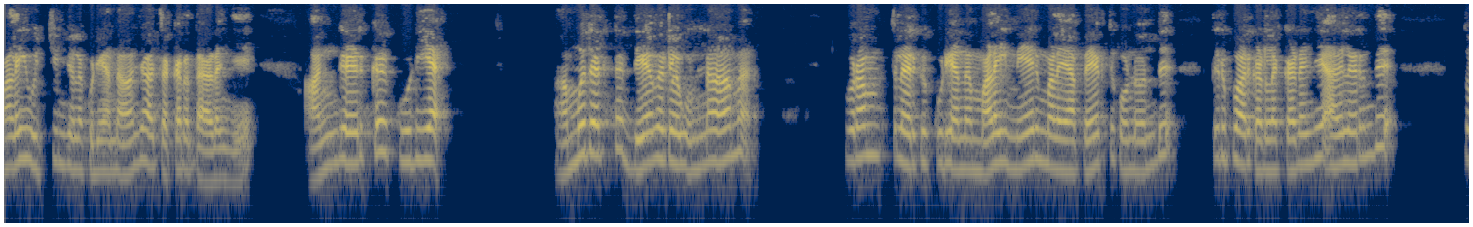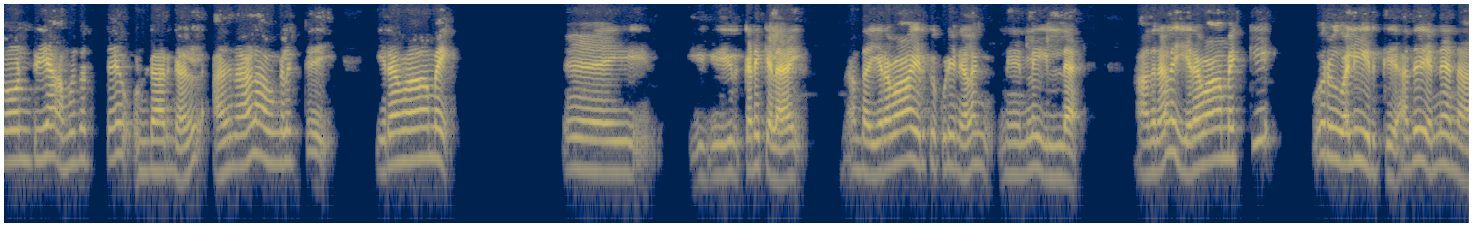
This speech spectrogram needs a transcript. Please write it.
மலை உச்சின்னு சொல்லக்கூடிய அந்த ஆஞ்சா சக்கரத்தை அடைஞ்சு அங்கே இருக்கக்கூடிய அமுதத்த தேவர்களை உண்ணாம புறத்தில் இருக்கக்கூடிய அந்த மலை மேர்மலையாக பெயர்த்து கொண்டு வந்து திருப்பார்கடலை கடைஞ்சி அதிலிருந்து தோன்றிய அமுதத்தை உண்டார்கள். அதனால் அவங்களுக்கு இரவாமை கிடைக்கல. அந்த இரவா இருக்கக்கூடிய நில நிலை இல்லை. அதனால் இரவாமைக்கு ஒரு வழி இருக்குது அது என்னென்னா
